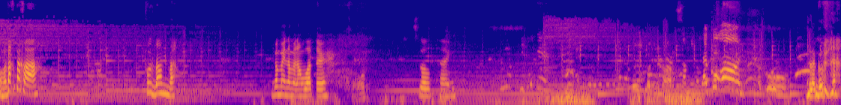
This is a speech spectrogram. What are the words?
Oh, matakta ka. Full down ba? Gamay naman ang water. Slow Laguna. Lagoon! Lagoon. Laguna.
